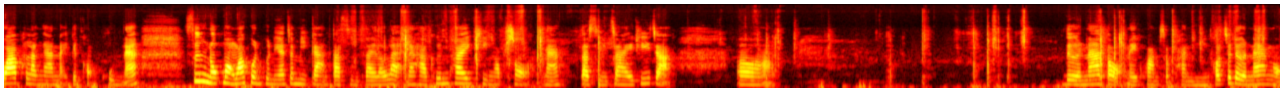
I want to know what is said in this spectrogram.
ว่าพลังงานไหนเป็นของคุณนะ ซึ่งนกมองว่าคนคนนี้จะมีการตัดสินใจแล้วแหละนะคะ ขึ้นไพ่ King of Swords นะ ตัดสินใจที่จะเเดินหน้าต่อในความสัมพันธ์นี้ เขาจะเดินหน้างอ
